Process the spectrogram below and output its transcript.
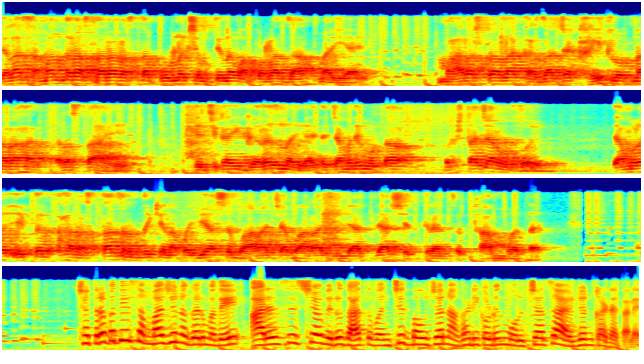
त्याला समांतर असणारा रस्ता पूर्ण क्षमतेनं वापरला जात नाही आहे. महाराष्ट्राला कर्जाच्या खाईत लोटणारा हा रस्ता आहे. त्याची काही गरज नाही आहे. त्याच्यामध्ये मोठा भ्रष्टाचार होतोय. त्यामुळे एकतर हा रस्ताच रद्द केला पाहिजे असं बाराच्या बारा जिल्ह्यातल्या शेतकऱ्यांचं ठाम मत आहे. छत्रपती संभाजीनगरमध्ये आर एस एसच्या विरोधात वंचित बहुजन आघाडीकडून मोर्चाचं आयोजन करण्यात आलंय.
